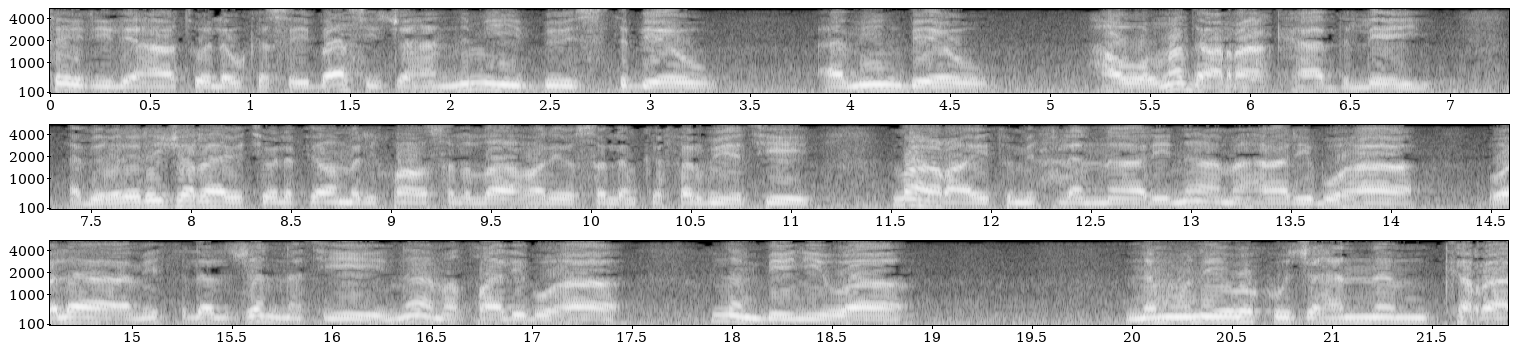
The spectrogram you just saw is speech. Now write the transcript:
سەیری لێ هاتووە لەو کەسەی باسی جەهنمی بویست بێ و ئەمین بێ و هەوڵ نەدا ڕاکات لێی أبي هريرة جرايتي ولا في أمر صلى الله عليه وسلم كفرميتي ما رأيت مثل النار نام هاربها ولا مثل الجنة نام طالبها. نمبيني و نمونەی وەکو جەهنم کەڕا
